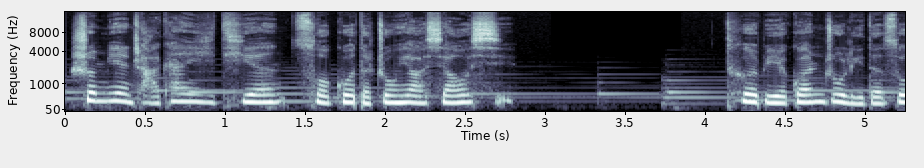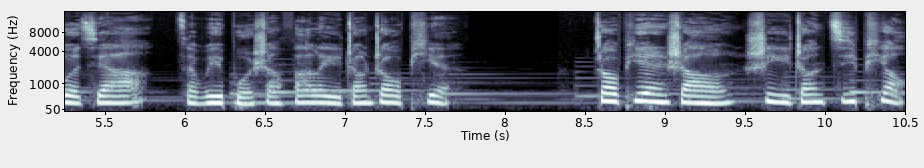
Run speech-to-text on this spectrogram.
顺便查看一天错过的重要消息。特别关注里的作家在微博上发了一张照片，照片上是一张机票，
